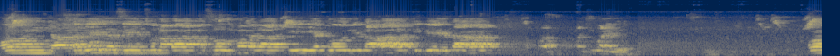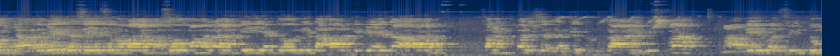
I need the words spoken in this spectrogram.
ओम जातवेदसे सुनवामसो ममराति यतो निराति वेदः। ओम जातवेदसे सुनवामसो ममराति यतो निराति वेदः। तनं परिषदति दुर्गाणि विश्व नावेव सिन्धुं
